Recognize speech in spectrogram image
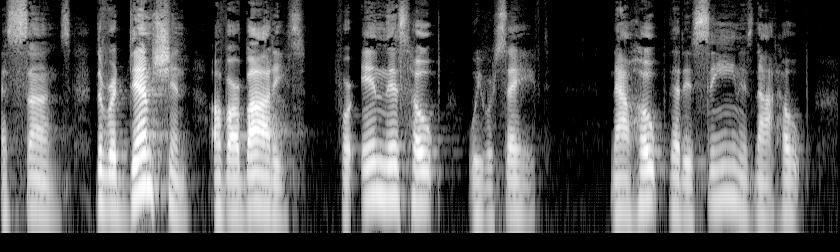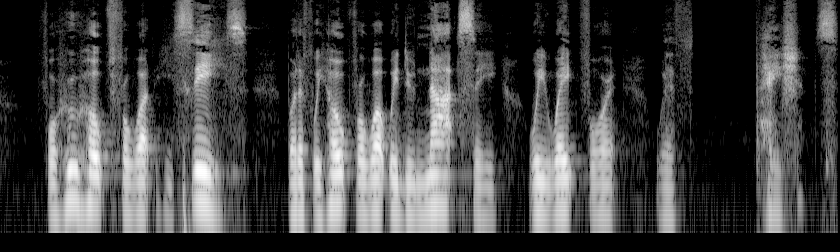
as sons, the redemption of our bodies. For in this hope we were saved. Now, hope that is seen is not hope. For who hopes for what he sees? But if we hope for what we do not see, we wait for it with patience.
